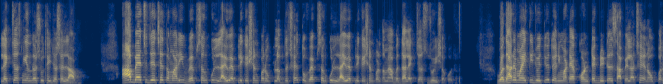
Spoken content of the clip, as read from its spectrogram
લેક્ચર્સની અંદર શું થઈ જશે? લાભ. આ બેચ જે છે તમારી વેબ સંકુલ લાઈવ એપ્લિકેશન પર ઉપલબ્ધ છે, તો વેબ સંકુલ લાઈવ એપ્લિકેશન પર તમે આ બધા લેક્ચર્સ જોઈ શકો છો. વધારે માહિતી જોઈતી હોય તો એની માટે આ કોન્ટેક્ટ ડિટેલ્સ આપેલા છે, એના ઉપર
